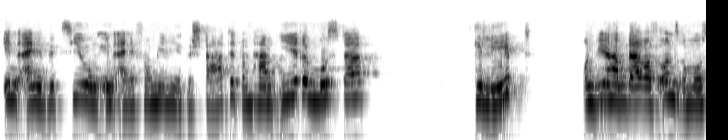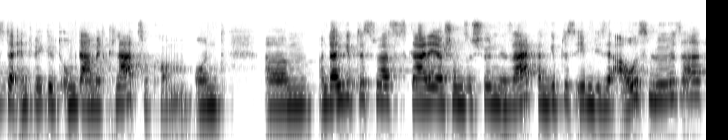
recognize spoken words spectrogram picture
in eine Beziehung, in eine Familie gestartet und haben ihre Muster gelebt. Und wir haben daraus unsere Muster entwickelt, um damit klarzukommen. Und, ähm, und dann gibt es, du hast es gerade ja schon so schön gesagt, dann gibt es eben diese Auslöser,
